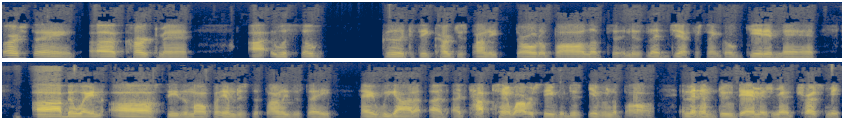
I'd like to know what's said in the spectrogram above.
first thing, uh, Kirk, man, uh, it was so good to see Kirk just finally throw the ball up to and just let Jefferson go get it, man. Uh, I've been waiting all season long for him just to finally just say, "Hey, we got a, a, a top ten wide receiver. Just give him the ball and let him do damage, man. Trust me,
